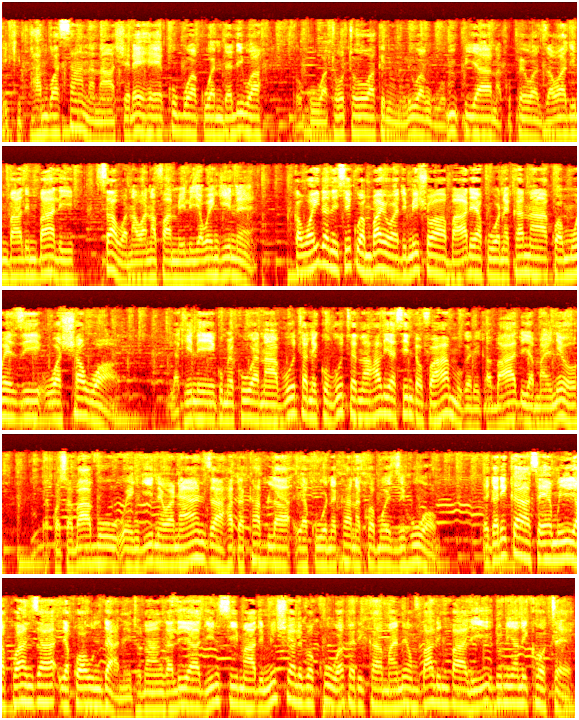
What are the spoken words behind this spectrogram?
ikipambwa sana na sherehe kubwa kuandaliwa huku watoto wakinunuliwa nguo mpya na kupewa zawadi mbalimbali mbali, sawa na wanafamilia wengine. Kawaida ni siku ambayo huadhimishwa baada ya kuonekana kwa mwezi wa Shawwal, lakini kumekuwa na vuta ni kuvuta na hali ya sintofahamu katika baadhi ya maeneo, kwa sababu wengine wanaanza hata kabla ya kuonekana kwa mwezi huo. Katika sehemu hii ya kwanza ya Kwa Undani tunaangalia jinsi maadhimisho yalivyokuwa katika maeneo mbalimbali duniani kote.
